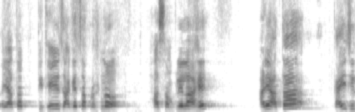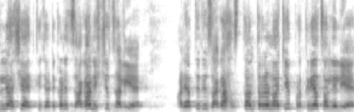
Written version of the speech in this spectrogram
म्हणजे आता तिथेही जागेचा प्रश्न हा संपलेला आहे. आणि आता काही जिल्हे असे आहेत की ज्या ठिकाणी जागा निश्चित झाली आहे आणि आता ती जागा हस्तांतरणाची प्रक्रिया चाललेली आहे.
